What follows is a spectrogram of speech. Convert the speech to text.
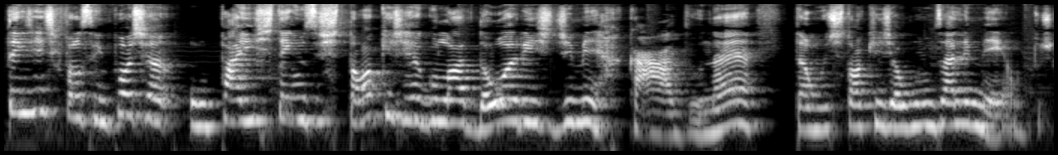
Tem gente que falou assim, poxa, o país tem os estoques reguladores de mercado, né? Então, estoques de alguns alimentos.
